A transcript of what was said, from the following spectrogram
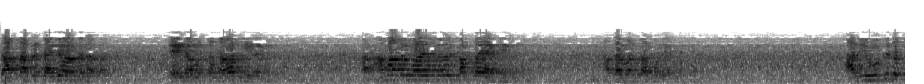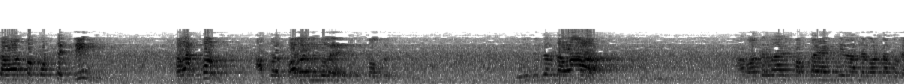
যাতে আপনি চাইলেও আনতে না পারে এই ব্যবস্থা তারা নিয়ে রাখে আর আমাদের বয়স করে সপ্তাহে একদিন আধা ঘণ্টা পরে এক ঘণ্টা। আর ইহুদিদের যাওয়ার তো প্রত্যেক দিন, সারাক্ষণ। আপনার ঘরের ভিতরে চলতে ইহুদিদের দাওয়াত। আমাদের ভাই সপ্তাহে একদিন, আধা ঘণ্টা পরে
